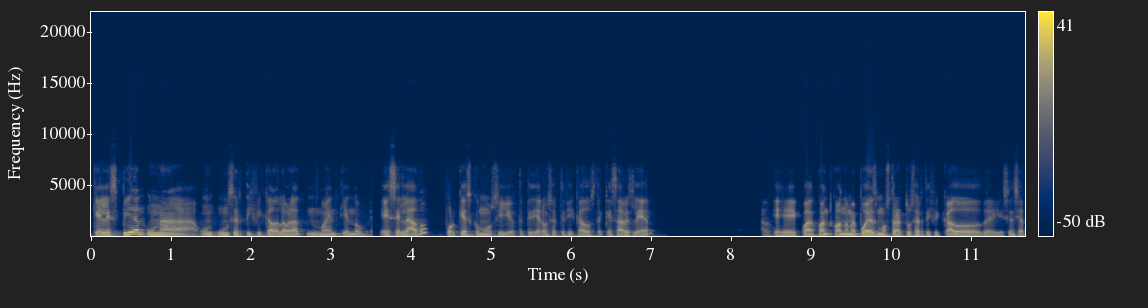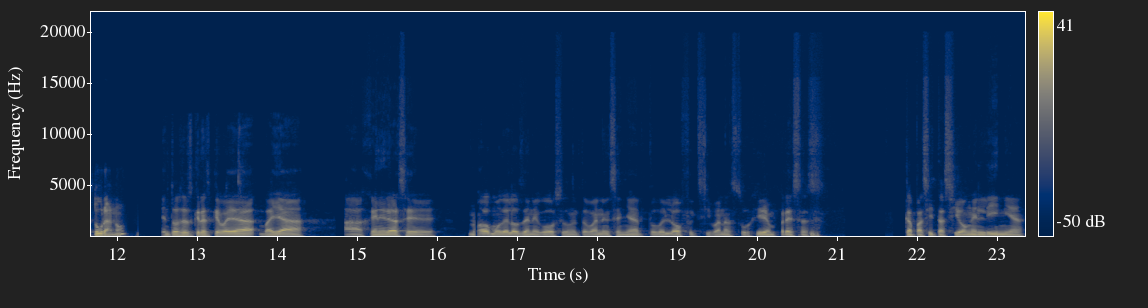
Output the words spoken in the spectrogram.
que les pidan una, un, certificado, la verdad no entiendo ese lado, porque es como si yo te pidiera un certificado de que sabes leer. Eh, cuando me puedes mostrar tu certificado de licenciatura, ¿no? Entonces, ¿crees que vaya, vaya a generarse nuevos modelos de negocio donde te van a enseñar todo el Office y van a surgir empresas, capacitación en línea,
